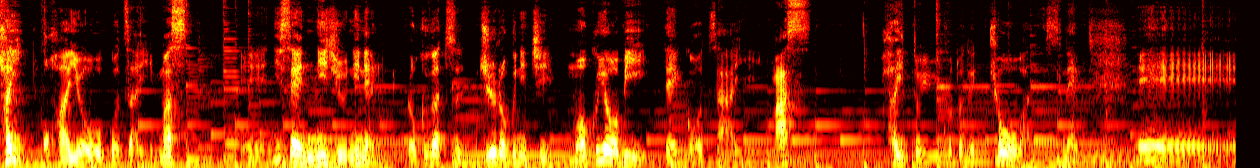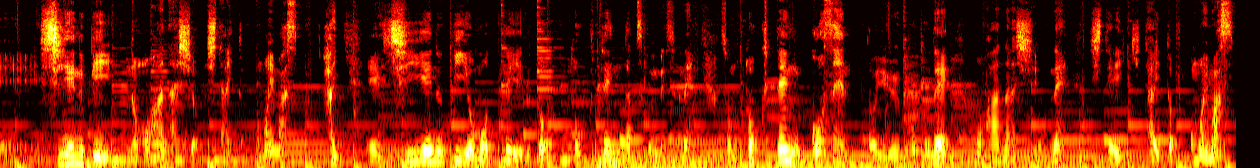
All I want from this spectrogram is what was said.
はい、おはようございます。えー2022年6月16日木曜日でございます。はい、ということで今日はですね、えー CNP のお話をしたいと思います。はい、えー CNP を持っていると得点がつくんですよね。その得点5000ということでお話をね、していきたいと思います。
